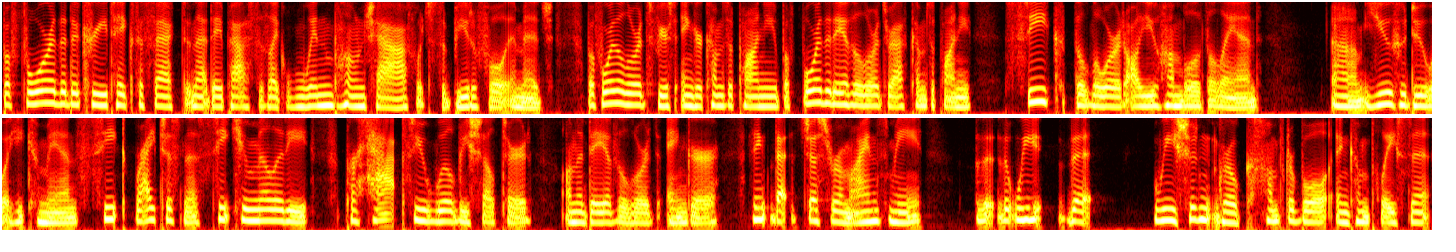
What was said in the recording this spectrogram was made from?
before the decree takes effect and that day passes like wind-blown chaff, which is a beautiful image. Before the Lord's fierce anger comes upon you, before the day of the Lord's wrath comes upon you, seek the Lord, all you humble of the land. Um, you who do what he commands, seek righteousness, seek humility. Perhaps you will be sheltered on the day of the Lord's anger. I think that just reminds me that, that we that we shouldn't grow comfortable and complacent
